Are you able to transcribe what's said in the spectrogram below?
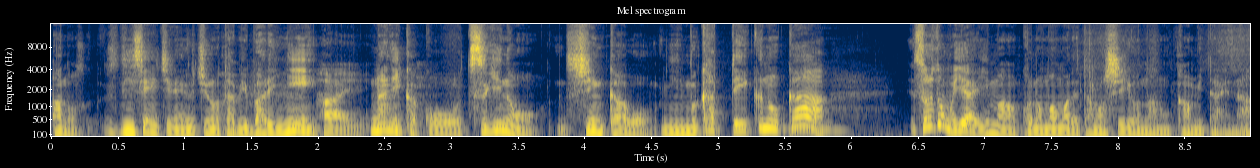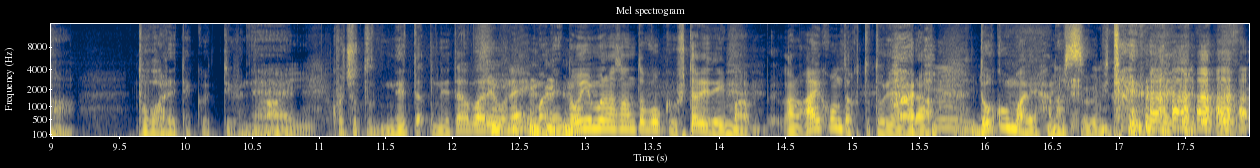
あの2001年宇宙の旅ばりに はい。何かこう次の進化をに向かっていくのか、それともいや今はこのままで楽しいようなのかみたいな。問われていくっていうね、はい。これちょっとネタネタバレをね今ね 野井村さんと僕2人で今あのアイコンタクト取りながらどこまで話す？みたいな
